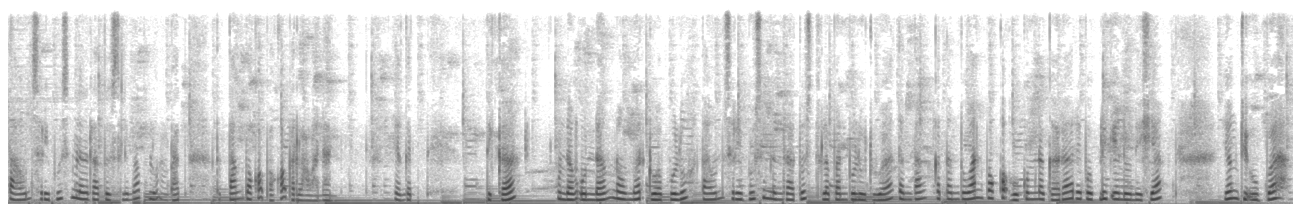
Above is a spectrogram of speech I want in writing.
tahun 1954 tentang pokok-pokok perlawanan. Yang ketiga Undang-Undang Nomor 20 Tahun 1982 tentang Ketentuan Pokok Hukum Negara Republik Indonesia yang diubah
